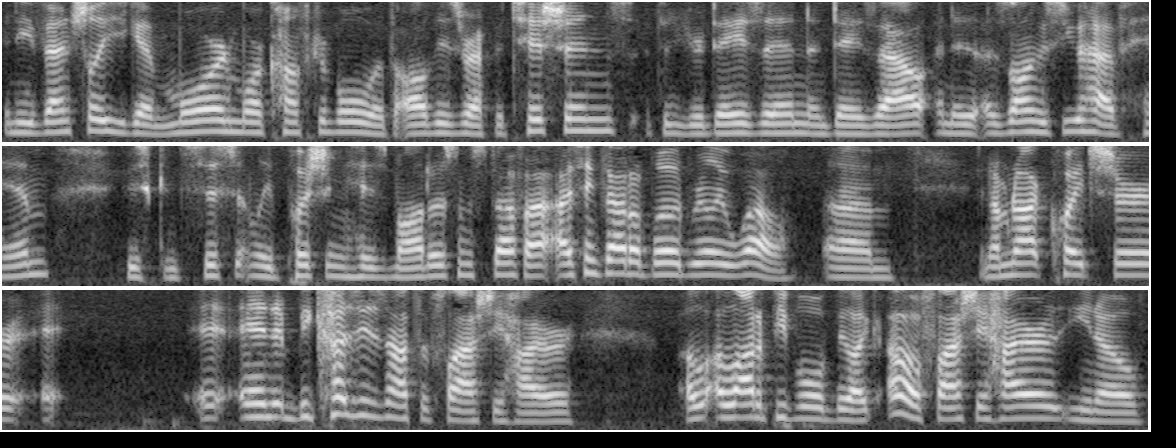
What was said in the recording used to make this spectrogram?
and eventually you get more and more comfortable with all these repetitions through your days in and days out. And as long as you have him who's consistently pushing his mottos and stuff, I, I think that'll bode really well. Um, and I'm not quite sure and because he's not the flashy hire, a, a, lot of people will be like, "Oh, flashy hire, you know,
